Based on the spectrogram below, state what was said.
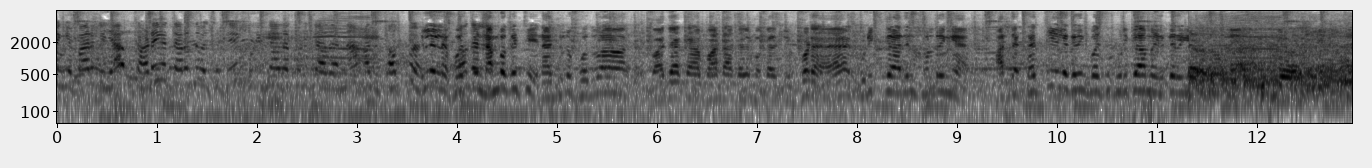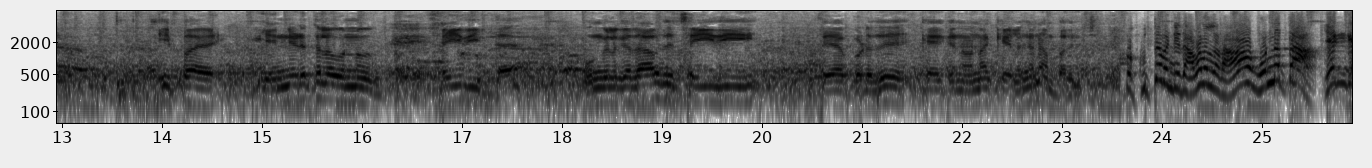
இங்க பாருங்க யார் கடையை திறந்து வச்சுட்டு குடிக்காத குடிக்காதன்னா அது தப்பு. இல்ல இல்ல first நம்ம கட்சி. நான் சொல்ற பொதுவா பாஜக பாட்டாக்கள் மக்கள் உட்பட குடிக்காதுன்னு சொல்றீங்க. அந்த கட்சியில இருக்கிறது பஸ் குடிக்காம இருக்கிறது இப்ப என்னிடத்துல ஒன்றும் செய்தி இல்லை. உங்களுக்கு ஏதாவது செய்தி தேவைப்படுது கேட்கணும்னா கேளுங்க நான் பதில். இப்ப குத்த வேண்டியது அவளல்லடா ஒன்னதான் எங்க?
